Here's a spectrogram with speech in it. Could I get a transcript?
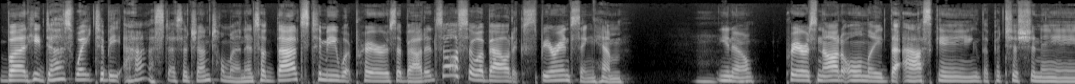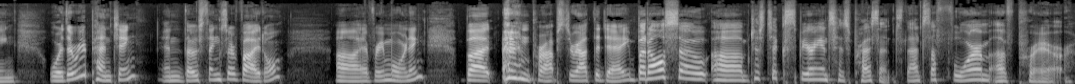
but He does wait to be asked as a gentleman. And so that's to me what prayer is about. It's also about experiencing Him, mm. you know, prayer is not only the asking, the petitioning, or the repenting, and those things are vital. Uh, every morning, but perhaps throughout the day, but also um, just to experience His presence. That's a form of prayer.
